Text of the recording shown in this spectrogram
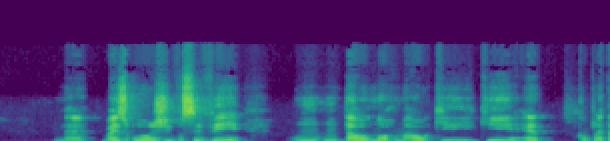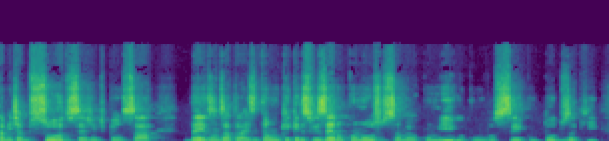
né? Mas hoje você vê um, um tal normal que, que é completamente absurdo se a gente pensar 10 anos atrás. Então, o que, que eles fizeram conosco, Samuel? Comigo, com você, com todos aqui?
